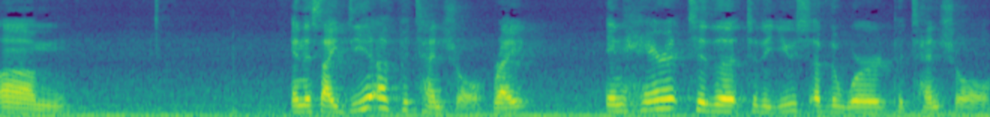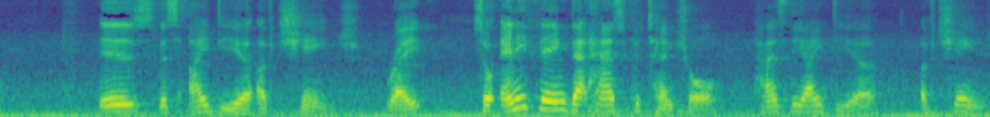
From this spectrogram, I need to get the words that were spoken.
um, and this idea of potential, right? Inherent to the to the use of the word potential is this idea of change, right? So anything that has potential has the idea of change.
